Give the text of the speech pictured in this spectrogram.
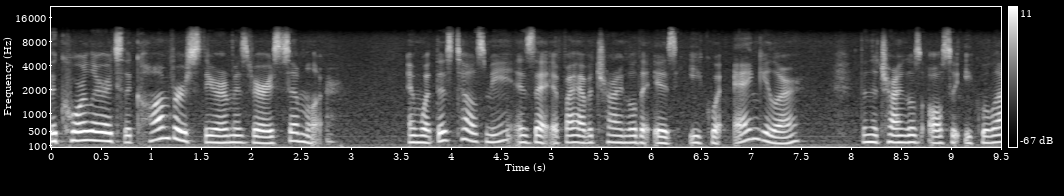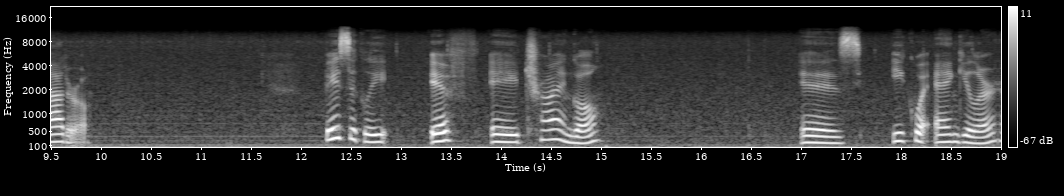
The corollary to the converse theorem is very similar. And what this tells me is that if I have a triangle that is equiangular, then the triangle is also equilateral. Basically, if a triangle is equiangular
